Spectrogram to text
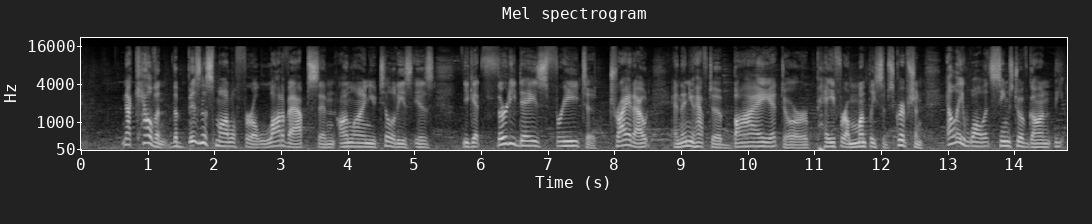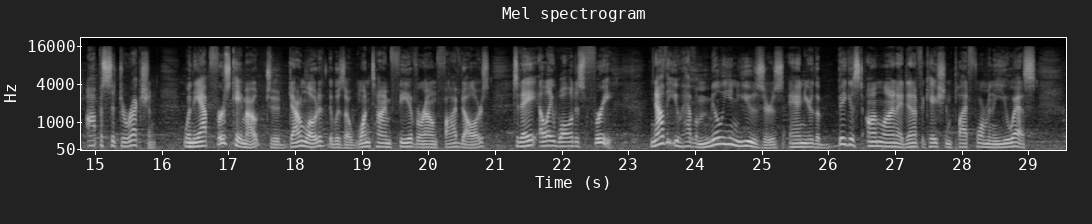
Now, Calvin, the business model for a lot of apps and online utilities is you get 30 days free to try it out, and then you have to buy it or pay for a monthly subscription. LA Wallet seems to have gone the opposite direction. When the app first came out, to download it, there was a one time fee of around $5. Today, LA Wallet is free. Now that you have a million users and you're the biggest online identification platform in the US,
